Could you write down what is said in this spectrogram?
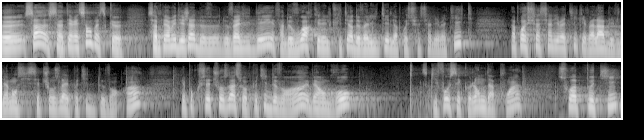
Euh, ça, c'est intéressant parce que ça me permet déjà de, valider, enfin de voir quel est le critère de validité de l'approximation adiabatique. L'approximation adiabatique est valable évidemment si cette chose-là est petite devant 1, mais pour que cette chose-là soit petite devant 1, eh bien, en gros, ce qu'il faut, c'est que lambda point soit petit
